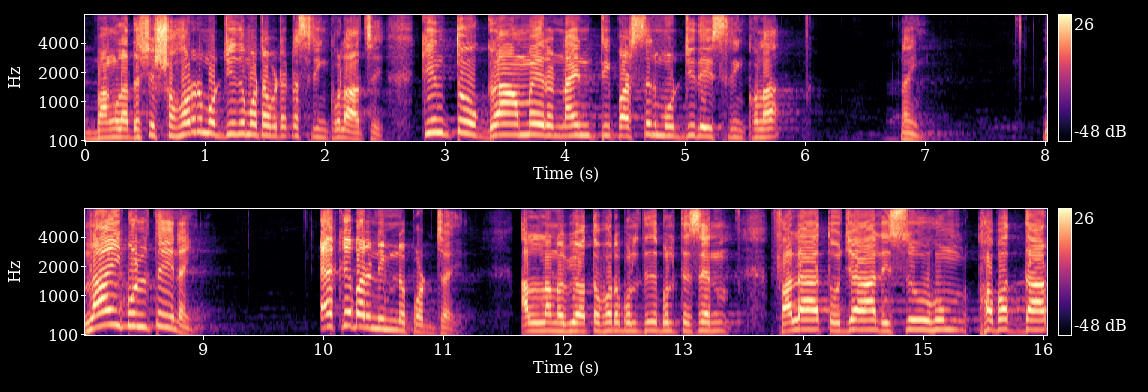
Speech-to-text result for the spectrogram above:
বাংলাদেশের শহরের মসজিদে মোটামুটি একটা শৃঙ্খলা আছে। কিন্তু গ্রামের নাইনটি পার্সেন্ট মসজিদে এই শৃঙ্খলা নাই। নাই বলতেই নাই। একেবারে নিম্ন পর্যায়ে। আল্লাহ নবী অতপর বলতে, বলতেছেন, ফালা তোজা লিসুহুম খবরদার,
